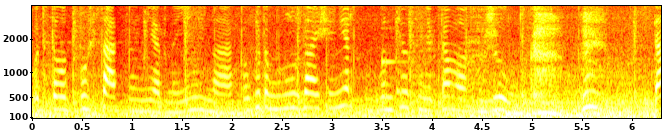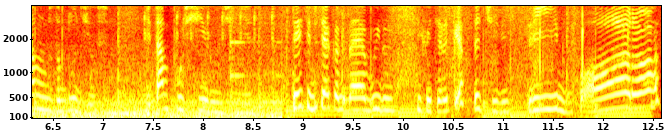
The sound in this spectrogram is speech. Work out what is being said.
вот эта вот пульсация нервная, я не знаю, как будто блуждающий нерв вонзился мне прямо в желудок. И там заблудился. И там пульсирует сидит. Встретимся, когда я выйду из психотерапевта через 3-2 раз.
